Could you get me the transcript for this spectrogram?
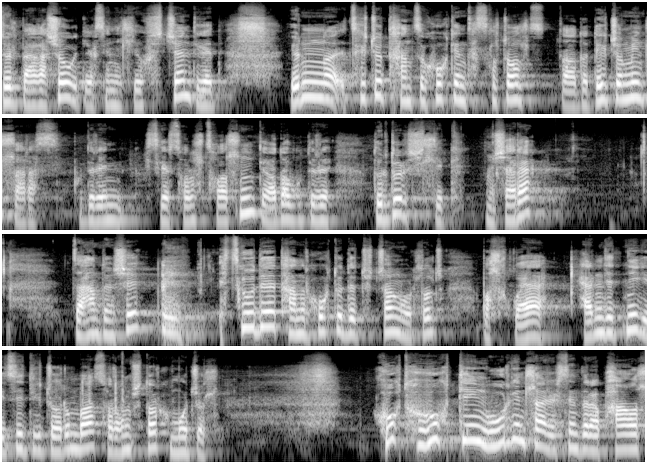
зүйл байгаа шүү гэдгийг сайн хэлхийг хүсэж байна. Тэгээд ер нь эцэгчүүд хандсан хүүхдийн тасгалжуулалт одоо дэг журмын талаараас бүгд энэ хэсгээр суралцах болно. Тэгээ одоо бүгд дөрөвдүгээр ишлэгийг уншаарай. За хамт уншия. Эцгүүдээ та нар хүүхдүүдэд чучаан урлуулж болохгүй. Харин тэднийг эзэдэг журам ба сургамжтойр хүмүүжүүл. Хүүхд хүүхдийн үүргийн талаар ярьсны дараа Паул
